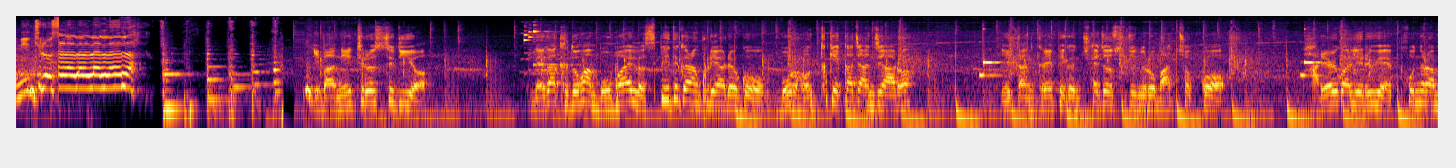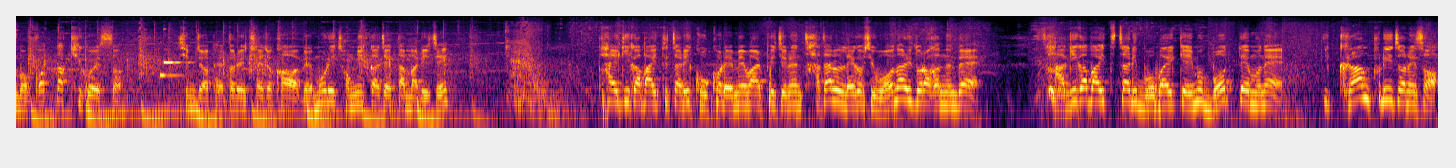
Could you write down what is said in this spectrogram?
니트로 살라라라라 이봐 니트로 스튜디오. 내가 그동안 모바일로 스피드 그랑프리 하려고 뭘 어떻게까지 한지 알아? 일단 그래픽은 최저 수준으로 맞췄고 발열 관리를 위해 폰을 한번 껐다 키고 했어. 심지어 배터리 최적화와 메모리 정리까지 했단 말이지. 8GB짜리 고퀄 MMORPG는 자잘한 렉 없이 원활히 돌아갔는데 4GB짜리 모바일 게임은 뭐 때문에 이 그랑프리전에서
